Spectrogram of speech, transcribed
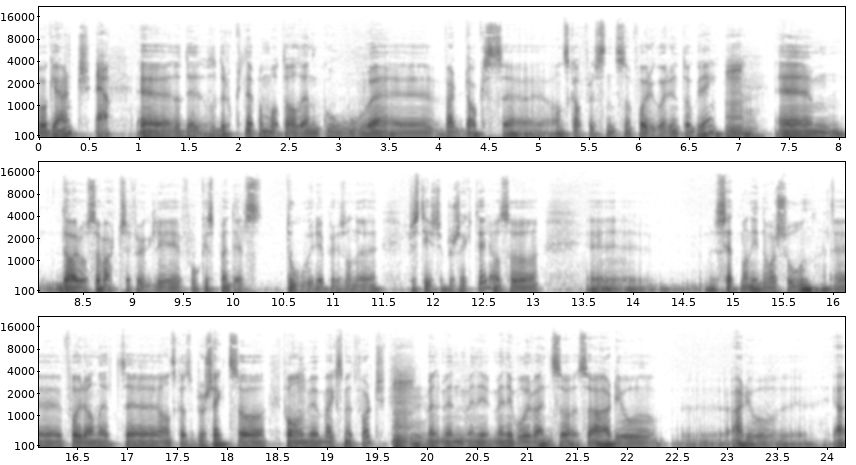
går gærent. Ja. Eh, det, så drukner på en måte all den gode eh, hverdagsanskaffelsen som foregår rundt omkring. Mm. Eh, det har også vært selvfølgelig fokus på en del store sånne prestisjeprosjekter. Altså eh, setter man innovasjon eh, foran et eh, anskaffelsesprosjekt, så får man mye oppmerksomhet fort. Mm. Men, men, men, i, men i vår verden så, så er det jo, er det jo eh, ja,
